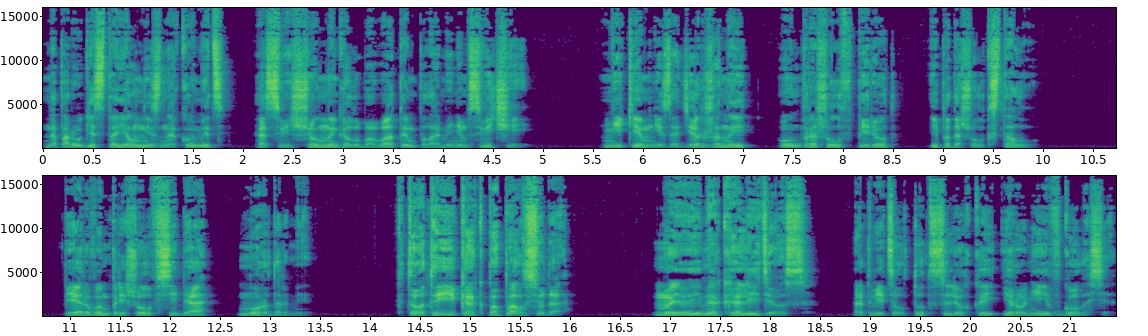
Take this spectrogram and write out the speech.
На пороге стоял незнакомец, освещенный голубоватым пламенем свечей. Никем не задержанный, он прошел вперед и подошел к столу. Первым пришел в себя Мордорми. «Кто ты и как попал сюда?» «Мое имя Калидиус», — ответил тот с легкой иронией в голосе.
